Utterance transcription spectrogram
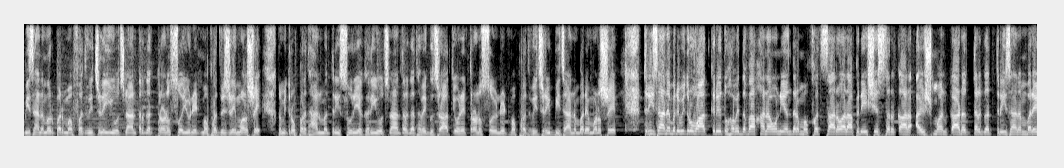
બીજા નંબર પર મફત વીજળી યોજના અંતર્ગત ત્રણસો યુનિટ મફત વીજળી મળશે. તો મિત્રો, પ્રધાનમંત્રી સૂર્યઘર યોજના અંતર્ગત હવે ગુજરાતીઓને ત્રણસો યુનિટ મફત વીજળી બીજા નંબરે મળશે. ત્રીજા નંબરે મિત્રો વાત કરીએ તો હવે દવાખાનાઓની અંદર મફત સારવાર આપી રહી છે. સરકાર આયુષ્યમાન કાર્ડ અંતર્ગત ત્રીજા નંબરે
